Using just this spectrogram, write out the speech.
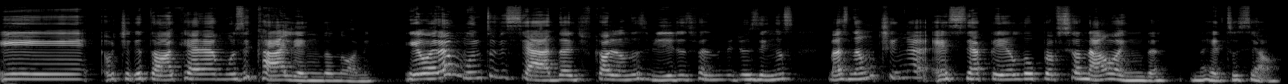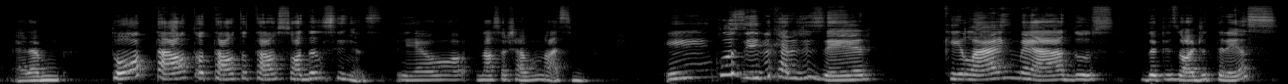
E o TikTok era musicale ainda o nome. E eu era muito viciada de ficar olhando os vídeos, fazendo videozinhos, mas não tinha esse apelo profissional ainda na rede social. Era total, total, total, só dancinhas. E eu, nossa, eu achava o máximo. E, inclusive, quero dizer que lá em meados do episódio 3,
